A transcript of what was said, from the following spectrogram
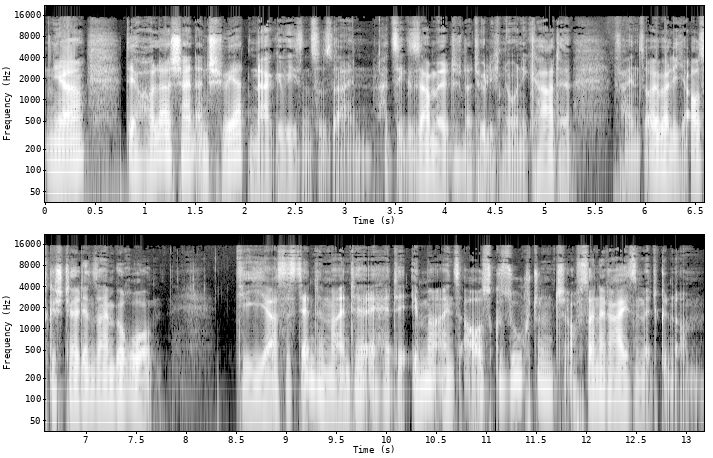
Ja, der Holler scheint ein Schwert nah gewesen zu sein. Hat sie gesammelt, natürlich nur Unikate, fein säuberlich ausgestellt in seinem Büro. Die Assistentin meinte, er hätte immer eins ausgesucht und auf seine Reisen mitgenommen.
